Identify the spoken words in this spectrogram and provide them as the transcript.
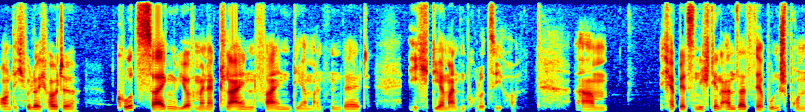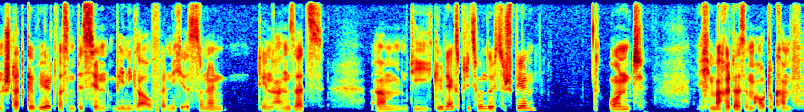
und ich will euch heute kurz zeigen, wie auf meiner kleinen, feinen Diamantenwelt ich Diamanten produziere. Ähm, ich habe jetzt nicht den Ansatz der Wunschbrunnenstadt gewählt, was ein bisschen weniger aufwendig ist, sondern den Ansatz, ähm, die Gildenexpedition durchzuspielen. Und ich mache das im Autokampf.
